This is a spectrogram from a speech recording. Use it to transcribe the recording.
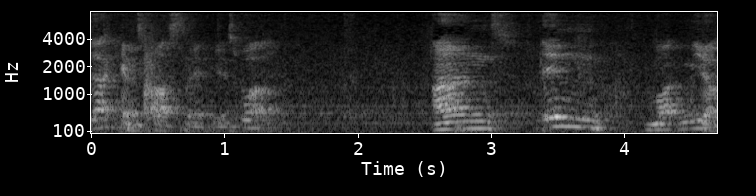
that came to fascinate me as well. And in my, you know,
